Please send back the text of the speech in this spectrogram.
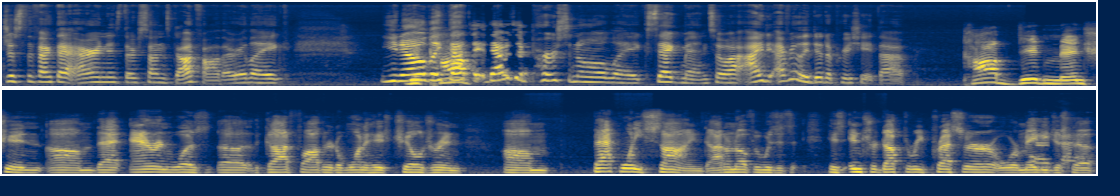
just the fact that aaron is their son's godfather like you know, like that that was a personal like segment, so I I really did appreciate that. Cobb did mention um, that Aaron was uh, the godfather to one of his children um, back when he signed. I don't know if it was his, his introductory presser or maybe okay. just a,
